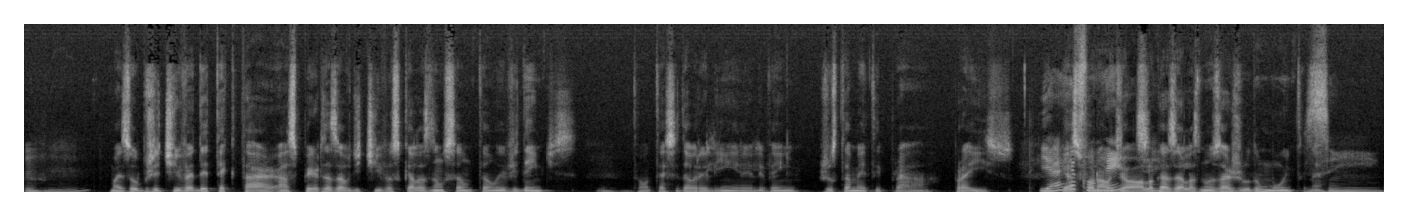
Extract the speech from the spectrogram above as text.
Uhum. mas o objetivo é detectar as perdas auditivas que elas não são tão evidentes. Uhum. Então o teste da orelhinha ele vem justamente para para isso. E é e as fonoaudiólogas elas nos ajudam muito, né? Sim.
